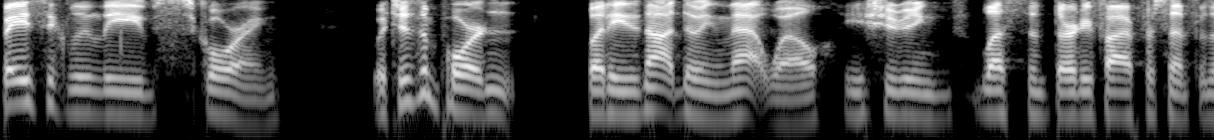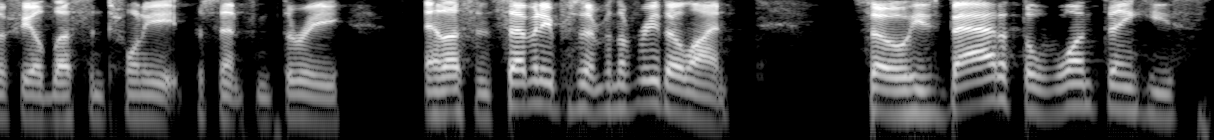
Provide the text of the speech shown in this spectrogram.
basically leaves scoring, which is important, but he's not doing that well. He's shooting less than 35% from the field, less than 28% from 3, and less than 70% from the free throw line. So he's bad at the one thing he's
